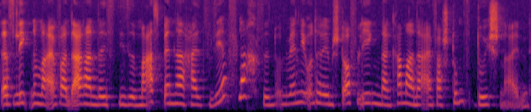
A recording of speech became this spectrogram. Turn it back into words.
Das liegt nun mal einfach daran, dass diese Maßbänder halt sehr flach sind und wenn die unter dem Stoff liegen, dann kann man da einfach stumpf durchschneiden.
